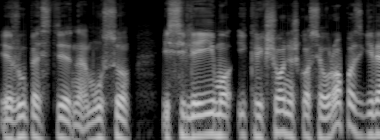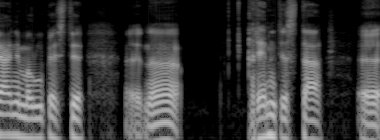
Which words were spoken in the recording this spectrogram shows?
ir rūpesti na, mūsų uh, įsileimo į krikščioniškos Europos gyvenimą rūpesti, e, na, remtis tą e,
